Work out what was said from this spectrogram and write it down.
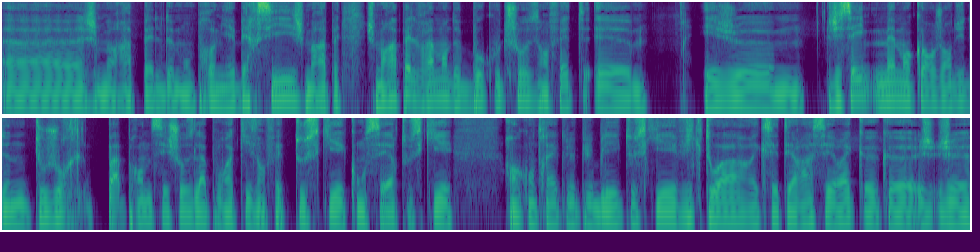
Euh, je me rappelle de mon premier Bercy. Je me rappelle, je me rappelle vraiment de beaucoup de choses en fait. Euh, et je, j'essaye même encore aujourd'hui de ne toujours pas prendre ces choses-là pour acquises en fait. Tout ce qui est concert, tout ce qui est rencontre avec le public, tout ce qui est victoire, etc. C'est vrai que, que je, je-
